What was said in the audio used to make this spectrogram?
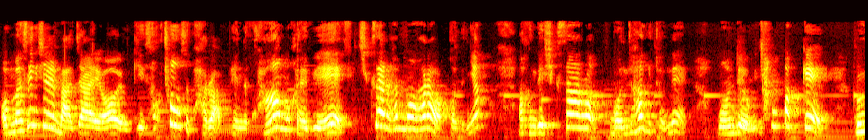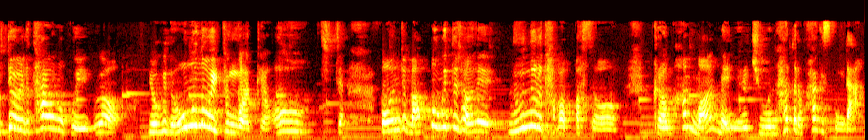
엄마 생신을 맞아요. 여기 석초호수 바로 앞에 있는 광화문 갈비에 식사를 한번 하러 왔거든요. 아 근데 식사를 먼저 하기 전에 먼저 여기 창밖에 롯데월드 타워가 보이고요. 여기 너무너무 이쁜 것 같아요. 어 진짜. 먼저 맛보기도 전에 눈으로 다 맛봤어. 그럼 한번 메뉴를 주문하도록 하겠습니다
